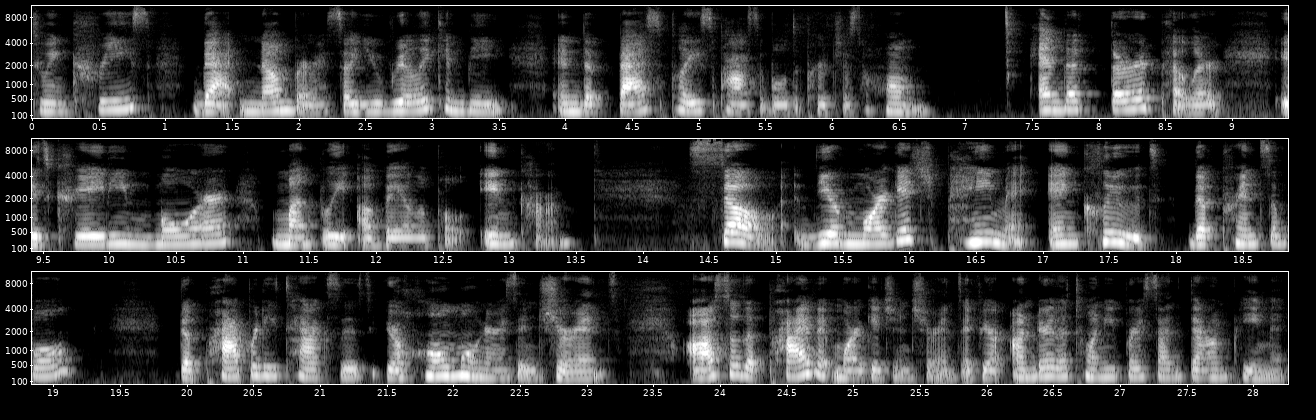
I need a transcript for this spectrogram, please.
to increase that number so you really can be in the best place possible to purchase a home. And the third pillar is creating more monthly available income. So your mortgage payment includes the principal, the property taxes, your homeowner's insurance, also the private mortgage insurance if you're under the 20% down payment.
